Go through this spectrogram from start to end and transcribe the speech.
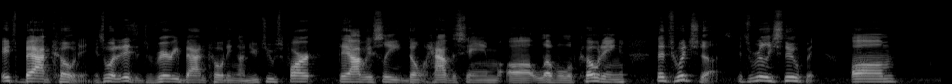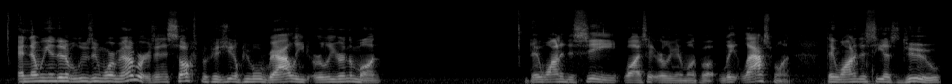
It's bad coding. It's what it is. It's very bad coding on YouTube's part they obviously don't have the same uh, level of coding that Twitch does. It's really stupid. Um, and then we ended up losing more members, and it sucks because you know people rallied earlier in the month. They wanted to see, well, I say earlier in the month, but late last month, they wanted to see us do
